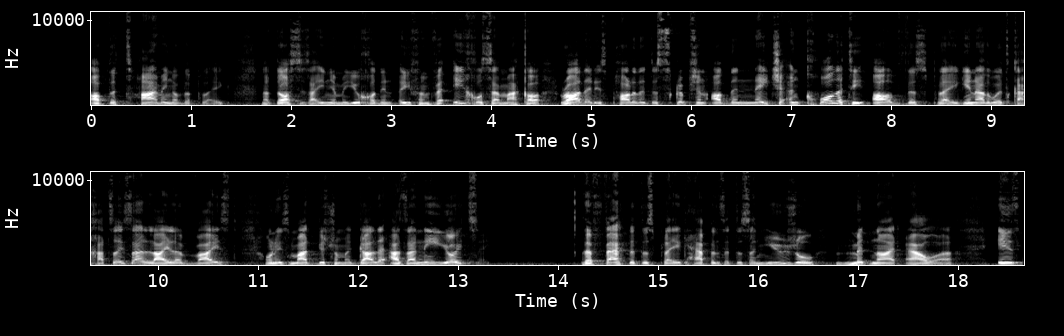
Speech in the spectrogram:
of the timing of the plague. Now, in rather it is part of the description of the nature and quality of this plague. In other words, weist und is azani. The fact that this plague happens at this unusual midnight hour is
